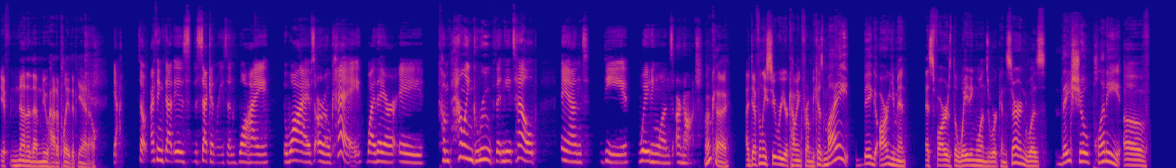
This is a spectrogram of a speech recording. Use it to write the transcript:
if none of them knew how to play the piano. Yeah. So I think that is the second reason why the wives are okay, why they are a compelling group that needs help, and the waiting ones are not. Okay. I definitely see where you're coming from because my big argument, as far as the waiting ones were concerned, was they show plenty of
